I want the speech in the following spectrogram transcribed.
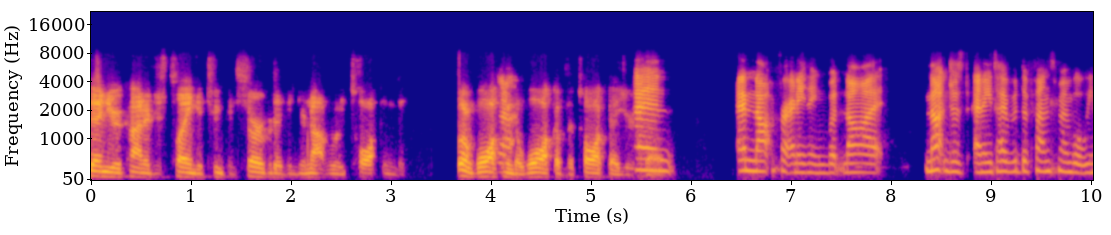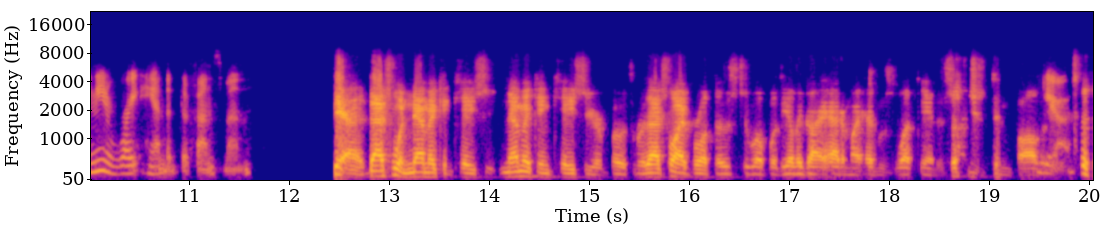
then you're kind of just playing it too conservative and you're not really talking the, or walking yeah. the walk of the talk that you're and saying. and not for anything but not not just any type of defenseman but we need right-handed defenseman yeah, that's what Nemec and Casey. Nemec and Casey are both. That's why I brought those two up. But the other guy I had in my head was left-handed, so I just didn't bother yeah. to,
